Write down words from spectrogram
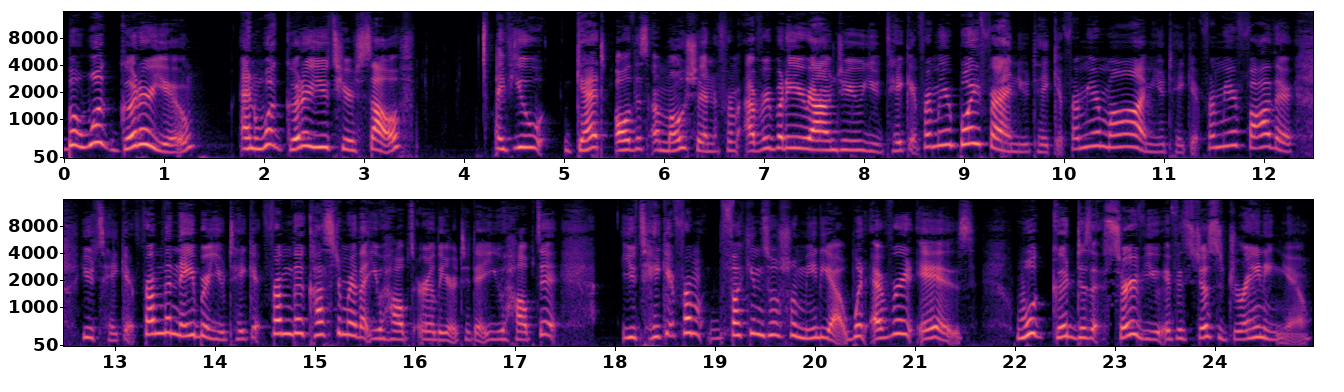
But what good are you? And what good are you to yourself if you get all this emotion from everybody around you. You take it from your boyfriend, you take it from your mom, you take it from your father, you take it from the neighbor, you take it from the customer that you helped earlier today. You helped it. You take it from fucking social media, whatever it is. What good does it serve you if it's just draining you?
